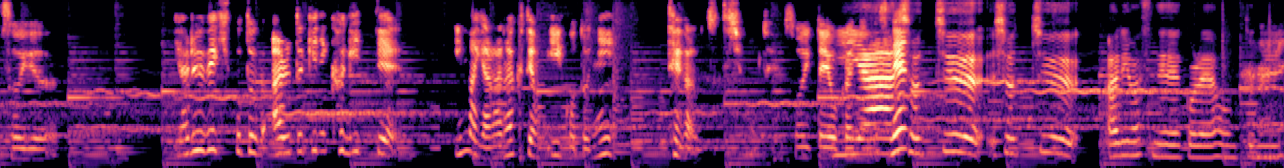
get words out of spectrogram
そういう、やるべきことがある時に限って、今やらなくてもいいことに手が移ってしまうという、そういった妖怪いなんですね。しょっちゅう、しょっちゅうありますね、これ、本当に。はいう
